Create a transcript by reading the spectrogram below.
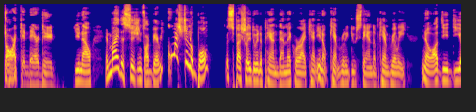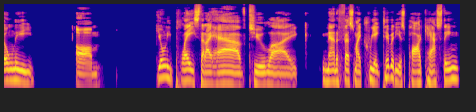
dark in there, dude. You know? And my decisions are very questionable especially during the pandemic where I can't, you know, can't really do stand up, can't really, you know, uh, the the only um the only place that I have to like manifest my creativity is podcasting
